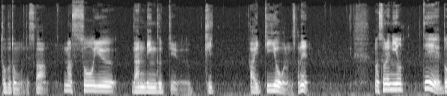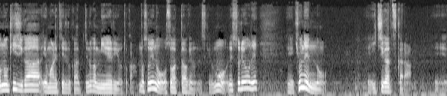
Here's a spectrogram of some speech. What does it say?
飛ぶと思うんですが、まあ、そういうランディングっていう IT 用語なんですかね。まあ、それによってどの記事が読まれているかっていうのが見れるよとか、まあ、そういうのを教わったわけなんですけどもでそれをね、えー、去年の1月から、え、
